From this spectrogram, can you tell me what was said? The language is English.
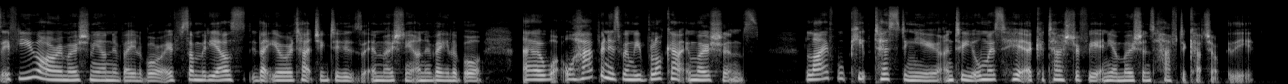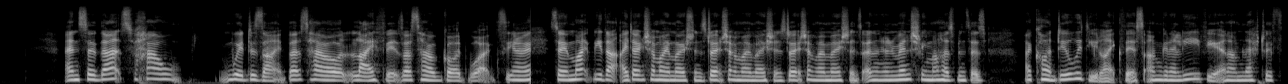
If you are emotionally unavailable, or if somebody else that you're attaching to is emotionally unavailable, uh, what will happen is when we block out emotions, life will keep testing you until you almost hit a catastrophe and your emotions have to catch up with you. And so that's how we're designed. That's how life is. That's how God works, you know? So it might be that I don't show my emotions, don't show my emotions, don't show my emotions. And then eventually my husband says, I can't deal with you like this. I'm going to leave you. And I'm left with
